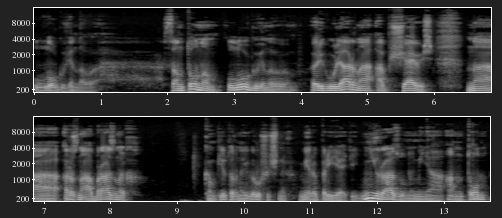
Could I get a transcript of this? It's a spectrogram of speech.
Логвинова? С Антоном Логвиновым регулярно общаюсь на разнообразных компьютерно-игрушечных мероприятий. Ни разу на меня Антон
